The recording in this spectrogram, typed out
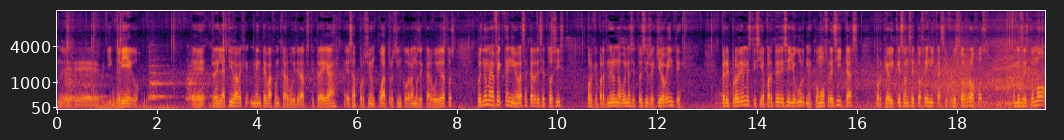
eh, griego, eh, relativamente bajo en carbohidratos, que traiga esa porción 4 o 5 gramos de carbohidratos, pues no me afecta ni me va a sacar de cetosis, porque para tener una buena cetosis requiero 20. Pero el problema es que si aparte de ese yogur me como fresitas, porque hoy que son cetogénicas y frutos rojos, entonces como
